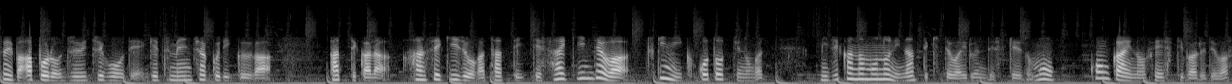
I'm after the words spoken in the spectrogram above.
例えばアポロ11号で月面着陸があってから半世紀以上が経っていて最近では月に行くことっていうのが身近なものになってきてはいるんですけれども今回のフェスティバルでは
